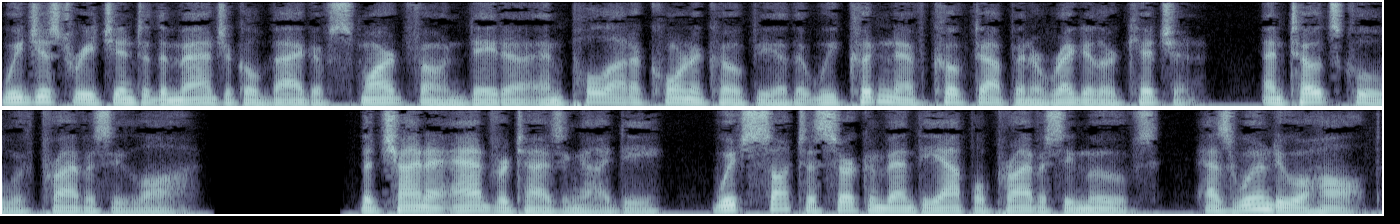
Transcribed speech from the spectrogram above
We just reach into the magical bag of smartphone data and pull out a cornucopia that we couldn't have cooked up in a regular kitchen, and totes cool with privacy law. The China Advertising ID, which sought to circumvent the Apple privacy moves, has wound to a halt.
